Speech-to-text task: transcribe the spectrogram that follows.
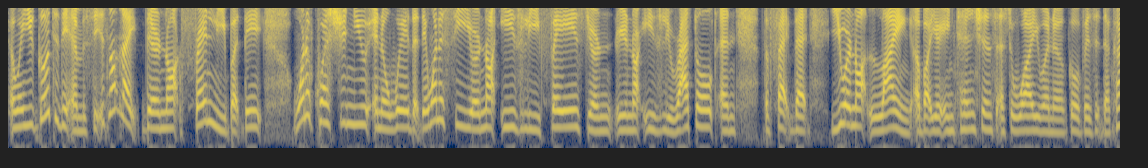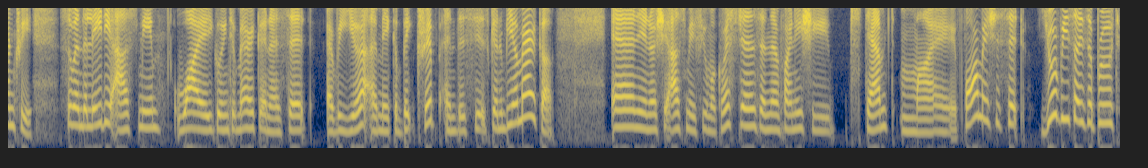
And when you go to the embassy, it's not like they're not friendly, but they want to question you in a way that they want to see you're not easily fazed, you're you're not easily rattled, and the fact that you are not lying about your intentions as to why you want to go visit their country. So when the lady asked me, "Why are you going to America?" and I said, every year I make a big trip and this year it's going to be America. And you know, she asked me a few more questions and then finally she stamped my form and she said, "Your visa is approved.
